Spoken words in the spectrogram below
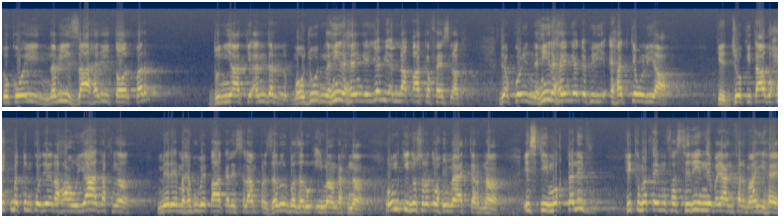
तो कोई नबी ज़ाहरी तौर पर दुनिया के अंदर मौजूद नहीं रहेंगे यह भी अल्लाह पाक का फैसला था। जब कोई नहीं रहेंगे तो फिर ये अहद क्यों लिया कि जो किताब हमत तुमको दे रहा हूँ, याद रखना, मेरे महबूब पाक सलाम पर ज़रूर ब ज़रूर ईमान रखना, उनकी नुसरत व हिमायत करना। इसकी मुख्तलिफ़ हमत मुफसरीन ने बयान फरमाई है।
